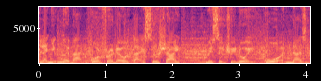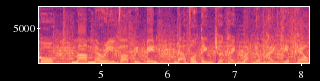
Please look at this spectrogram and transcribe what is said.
là những người bạn của Frodo tại xứ Shire. Vì sự truy đuổi của Nazgûl mà Merry và Pippin đã vô tình trở thành bạn đồng hành tiếp theo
